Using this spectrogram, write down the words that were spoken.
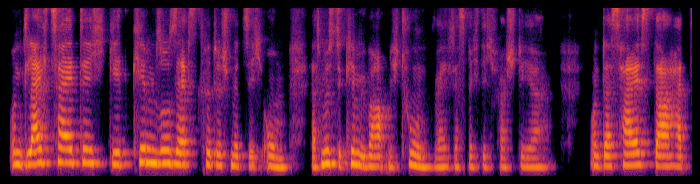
Und gleichzeitig geht Kim so selbstkritisch mit sich um. Das müsste Kim überhaupt nicht tun, wenn ich das richtig verstehe. Und das heißt, da hat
